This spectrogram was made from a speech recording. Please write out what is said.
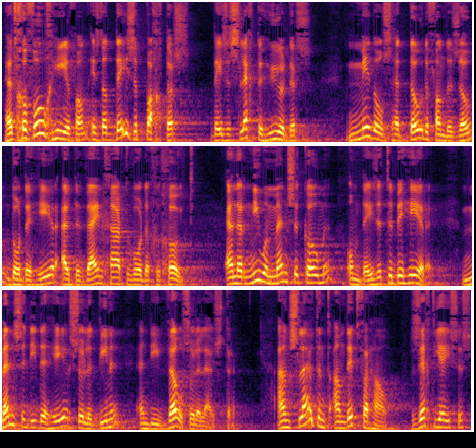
Het gevolg hiervan is dat deze pachters, deze slechte huurders, middels het doden van de zoon door de Heer uit de wijngaard worden gegooid. En er nieuwe mensen komen om deze te beheren. Mensen die de Heer zullen dienen en die wel zullen luisteren. Aansluitend aan dit verhaal zegt Jezus,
